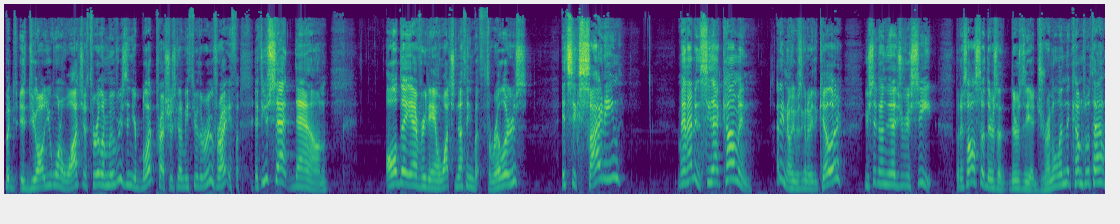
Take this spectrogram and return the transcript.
but do all you want to watch are thriller movies and your blood pressure is going to be through the roof, right? If if you sat down all day every day and watched nothing but thrillers, it's exciting. Man, I didn't see that coming. I didn't know he was going to be the killer. You're sitting on the edge of your seat. But it's also there's a there's the adrenaline that comes with that.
